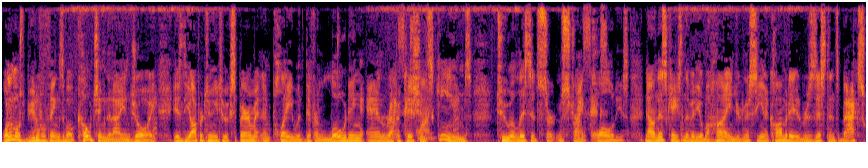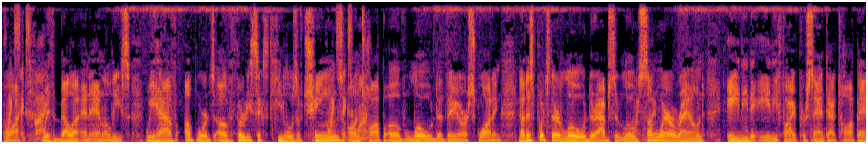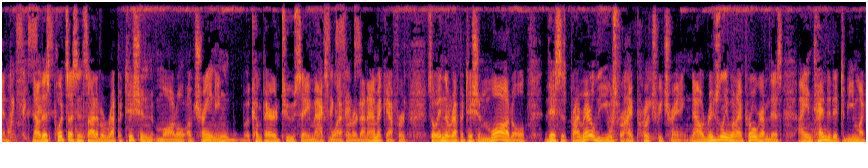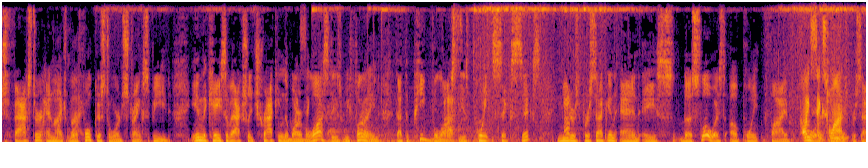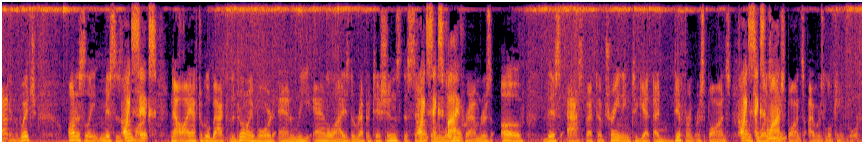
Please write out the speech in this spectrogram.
One of the most beautiful things about coaching that I enjoy is the opportunity to experiment and play with different loading and repetition schemes to elicit certain strength qualities. Now, in this case, in the video behind, you're going to see an accommodated resistance back squat with Bella and Annalise. We have upwards of 36 kilos of chains on top of load that they are squatting. Now, this puts their load, their absolute load, somewhere around 80 to 85% at top end. Now, this puts us inside of a repetition model of training compared to, say, maximal effort or dynamic effort. So, in the repetition model, this is primarily used for hypertrophy training. Now, originally, when I programmed this, I intended it to be much faster and much more focused towards strength speed. In the case of actually tracking the bar velocities, we find that the peak velocity is 0.66 meters per second and a the slowest of 0.54 meters per second, which honestly misses the mark. Six. Now I have to go back to the drawing board and reanalyze the repetitions, the sets, and loading parameters of this aspect of training to get a different response, which was the response I was looking for.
